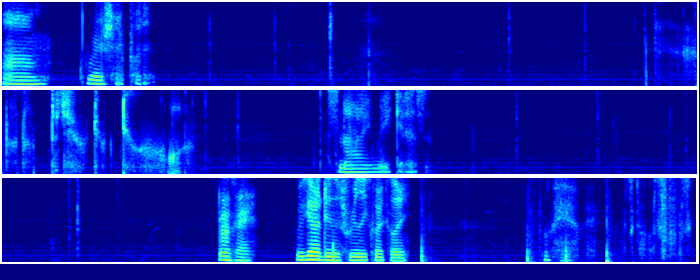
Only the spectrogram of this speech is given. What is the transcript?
Um, where should I put it? That's not how you make it, is it? Okay. We gotta do this really quickly. Okay, okay. Let's go, let's go, let's go.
